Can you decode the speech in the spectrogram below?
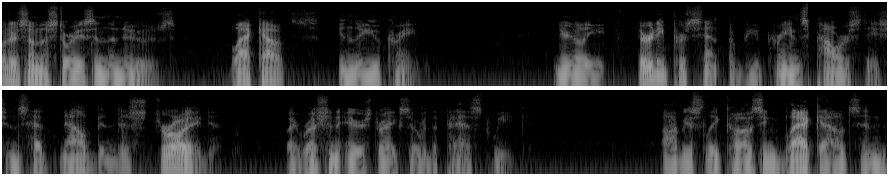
what are some of the stories in the news? Blackouts in the Ukraine. Nearly 30% of Ukraine's power stations have now been destroyed by Russian airstrikes over the past week, obviously causing blackouts and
